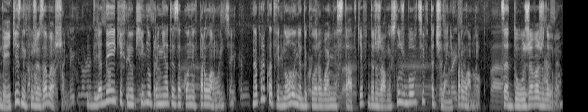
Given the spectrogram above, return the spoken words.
Деякі з них вже завершені. Для деяких необхідно прийняти закони в парламенті, наприклад, відновлення декларування статків державних службовців та членів парламенту. Це дуже важливо.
